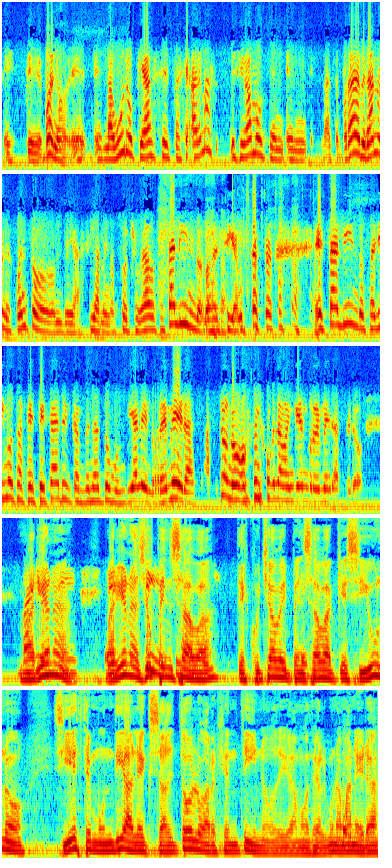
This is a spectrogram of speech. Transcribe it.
Este, bueno, eh, el, laburo que hace esta Además, llegamos en, la temporada de verano, les cuento, donde hacía menos 8 grados. Está lindo, nos decían. Está lindo, salimos a festejar el campeonato mundial en remeras. Yo no, no la banqué en remeras, pero Mariana, Mariana, yo pensaba, te escuchaba y pensaba que si uno, si este mundial exaltó lo argentino, digamos, de alguna manera,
